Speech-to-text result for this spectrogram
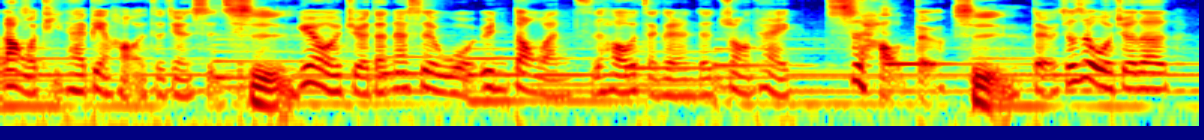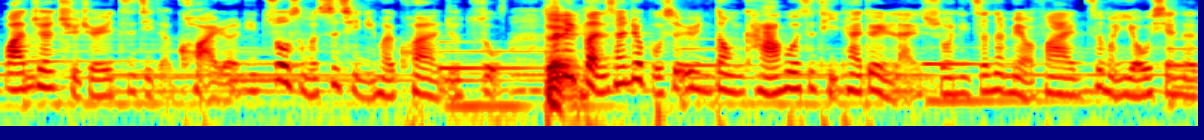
让我体态变好的这件事情，是因为我觉得那是我运动完之后，我整个人的状态是好的。是，对，就是我觉得完全取决于自己的快乐。你做什么事情你会快乐你就做。那你，本身就不是运动咖，或是体态对你来说，你真的没有放在这么优先的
